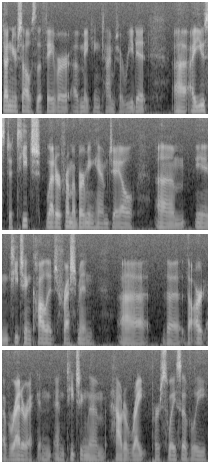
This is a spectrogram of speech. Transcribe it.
done yourselves the favor of making time to read it. Uh, I used to teach letter from a Birmingham jail um, in teaching college freshmen uh, the the art of rhetoric and and teaching them how to write persuasively,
